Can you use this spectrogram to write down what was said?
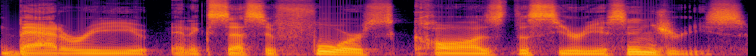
battery, and excessive force caused the serious injuries.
